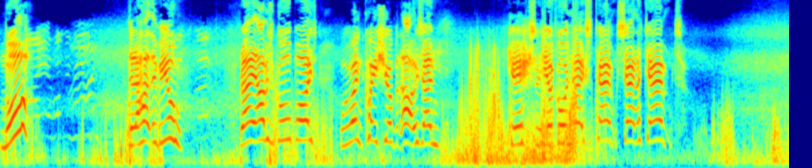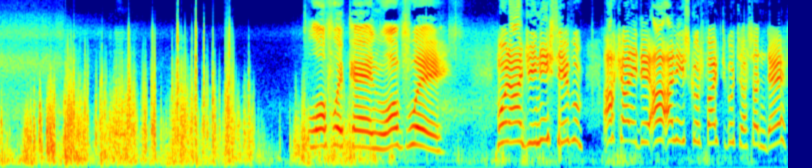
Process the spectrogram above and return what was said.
No! Did I hit the wheel? Right, that was a goal, boys. We weren't quite sure, but that was in. Okay, so here goes next attempt, second attempt. Lovely pen, lovely. Come on, Andrew, you need to save him. I can't do it. I need to score five to go to a sudden death.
